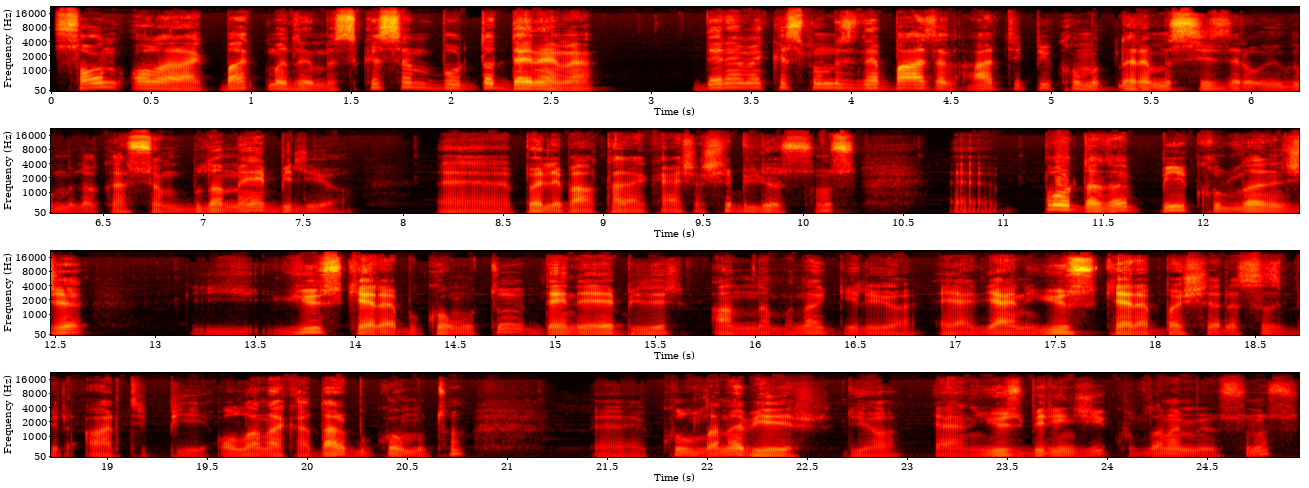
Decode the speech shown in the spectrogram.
Son olarak bakmadığımız kısım burada deneme. Deneme kısmımız ne? Bazen RTP komutlarımız sizlere uygun bir lokasyon bulamayabiliyor. Ee, böyle bir hatalarla karşılaşabiliyorsunuz. Ee, burada da bir kullanıcı 100 kere bu komutu deneyebilir anlamına geliyor. Eğer yani 100 kere başarısız bir RTP olana kadar bu komutu e, kullanabilir diyor. Yani 101.yi kullanamıyorsunuz.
